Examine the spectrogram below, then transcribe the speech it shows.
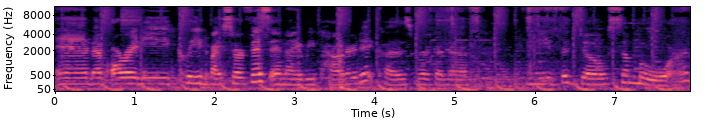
and I've already cleaned my surface and I repowdered it because we're gonna knead the dough some more.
